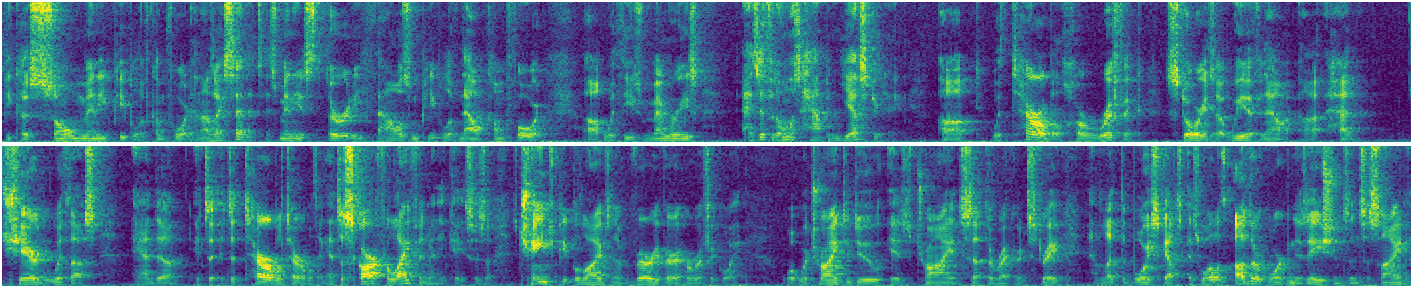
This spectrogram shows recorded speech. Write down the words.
because so many people have come forward, and as I said, it's as many as 30,000 people have now come forward uh, with these memories as if it almost happened yesterday, uh, with terrible, horrific stories that we have now uh, had shared with us and uh, it's, a, it's a terrible, terrible thing. It's a scar for life in many cases. It's changed people's lives in a very, very horrific way. What we're trying to do is try and set the record straight and let the Boy Scouts, as well as other organizations in society,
